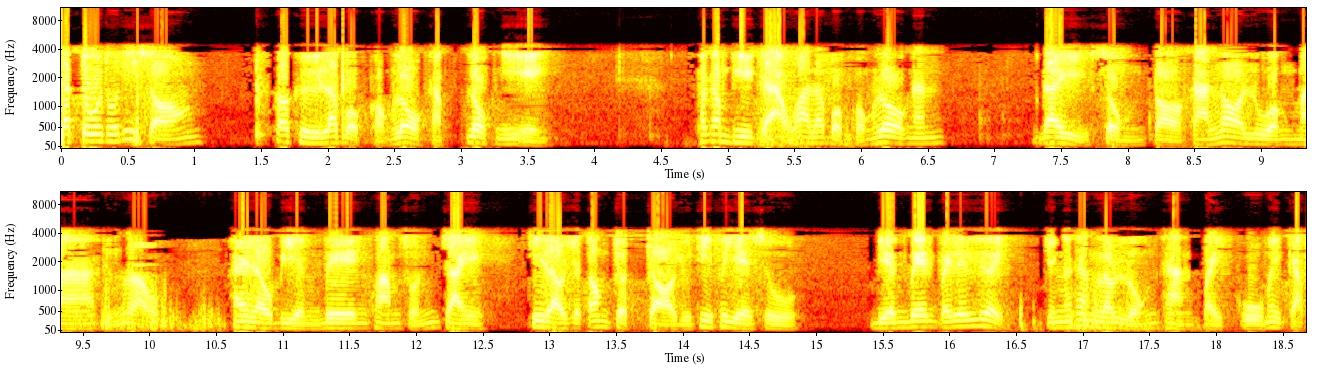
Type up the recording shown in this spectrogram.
ศัตรูตัวที่สอง ก็คือระบบของโลกครับ โลกนี้เอง พระคัมภีร์กล่าวว่าระบบของโลกนั้น ได้ส่งต่อการล่อลวงมาถึงเรา ให้เราเบี่ยงเบนความสนใจที่เราจะต้องจดจ่ออยู่ที่พระเยซู เบี่ยงเบนไปเรื่อยๆจนกระทั่งเราหลงทางไปกูไม่กลับ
